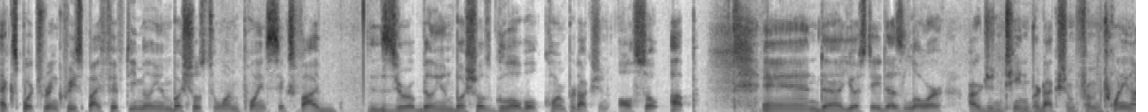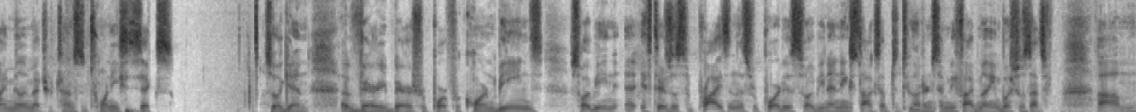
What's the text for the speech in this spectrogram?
exports were increased by 50 million bushels to 1.65 billion bushels. Global corn production also up, and uh, USDA does lower Argentine production from 29 million metric tons to 26. So again, a very bearish report for corn beans. Soybean, if there's a surprise in this report, is soybean ending stocks up to 275 million bushels. That's um,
